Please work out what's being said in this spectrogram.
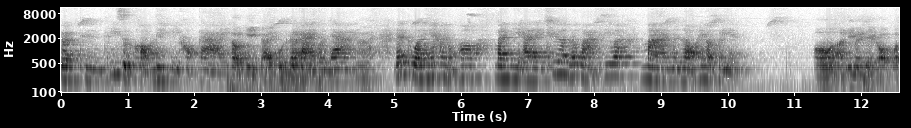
จนถึงที่สุดของลิมิตของกาย เท่าที่กายทนได้กายทนได้ และตัวนี้ค่ะหลวงพ่อมันมีอะไรเชื่อมระหว่างที่ว่ามารมันหลอกให้เราเปลี่ยน อ๋อ อันนี้ไม่ใช่หลอกว่า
